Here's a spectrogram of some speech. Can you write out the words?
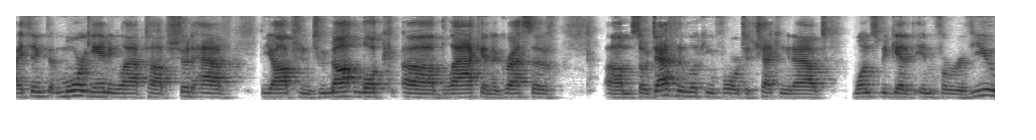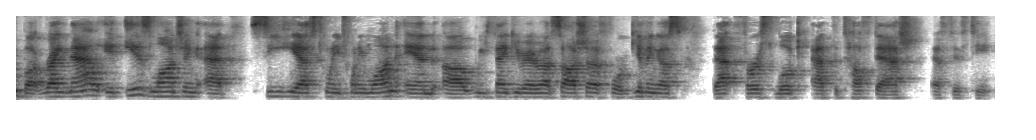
I think that more gaming laptops should have the option to not look uh, black and aggressive. Um, so definitely looking forward to checking it out once we get it in for review. But right now, it is launching at CES 2021, and uh, we thank you very much, Sascha, for giving us that first look at the TUF Dash F15.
